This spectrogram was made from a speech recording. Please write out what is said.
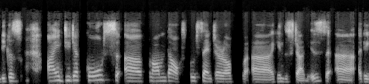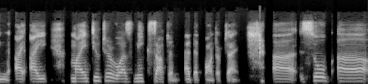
Because I did a course uh, from the Oxford Center of uh, Hindu Studies. I think I, I my tutor was Nick Sutton at that point of time. so uh,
